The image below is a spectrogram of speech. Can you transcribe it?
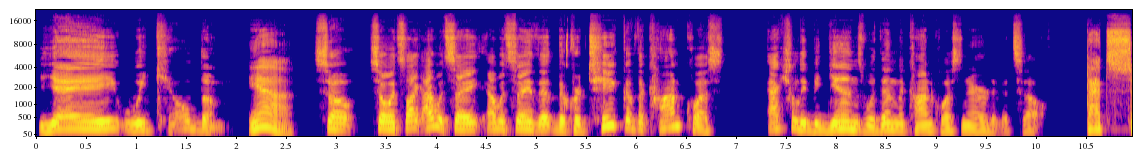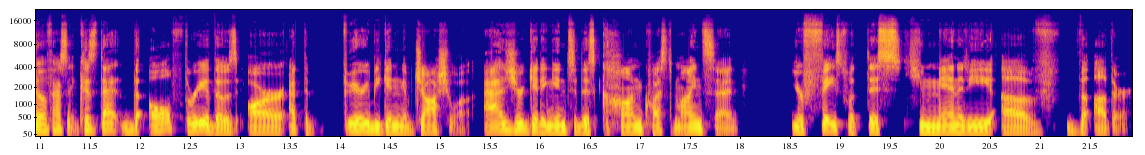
yay, we killed them. Yeah. So, so it's like I would say, I would say that the critique of the conquest actually begins within the conquest narrative itself. That's so fascinating because that the, all three of those are at the very beginning of Joshua. As you're getting into this conquest mindset, you're faced with this humanity of the other,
